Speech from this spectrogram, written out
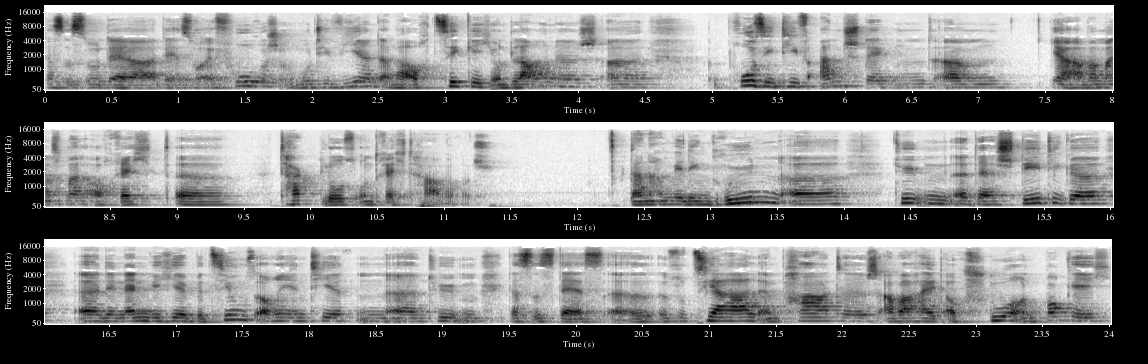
Das ist so der, der ist so euphorisch und motivierend, aber auch zickig und launisch, äh, positiv ansteckend, ähm, ja, aber manchmal auch recht äh, taktlos und rechthaberisch. Dann haben wir den grünen äh, Typen, äh, der stetige, äh, den nennen wir hier beziehungsorientierten äh, Typen. Das ist, der ist äh, sozial, empathisch, aber halt auch stur und bockig.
